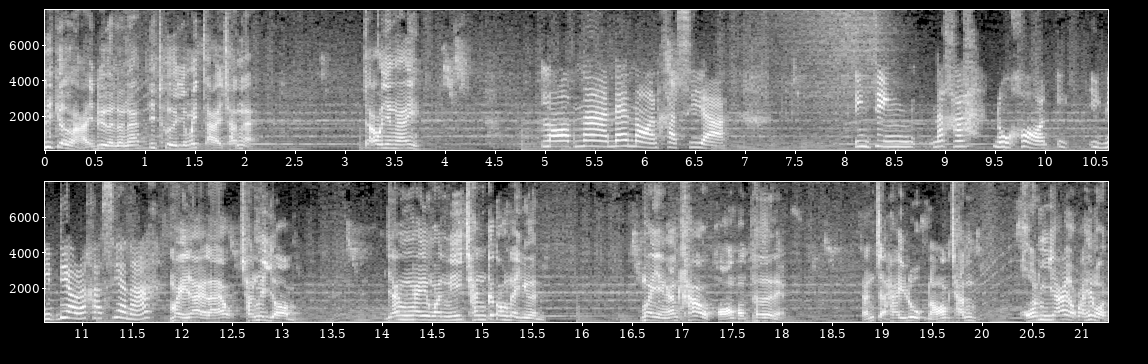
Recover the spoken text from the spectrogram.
นี่ก็หลายเดือนแล้วนะที่เธอยังไม่จ่ายฉันน่ะ จะเอายังไง รอบหน้าแน่นอนค่ะเสีย จริงๆนะคะ หนูขออีกอีกนิดเดียวนะคะเสียนะ ไม่ได้แล้ว ฉันไม่ยอม ยังไงวันนี้ฉันก็ต้องได้เงิน ไม่อย่างนั้นข้าวของของเธอเนี่ย ฉันจะให้ลูกน้องฉันคนย้ายออกไปให้หมด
